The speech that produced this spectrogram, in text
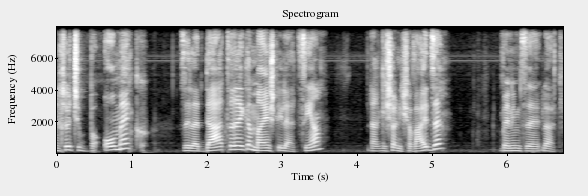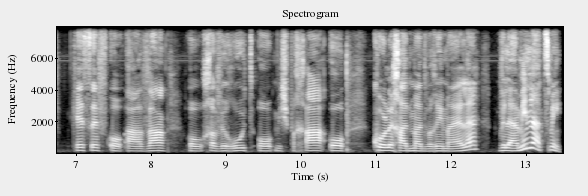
אני חושבת שבעומק זה לדעת רגע מה יש לי להציע, להרגיש שאני שווה את זה, בין אם זה, לא יודעת, כסף, או אהבה, או חברות, או משפחה, או כל אחד מהדברים האלה, ולהאמין לעצמי,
